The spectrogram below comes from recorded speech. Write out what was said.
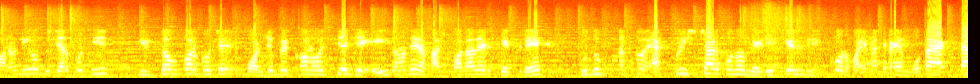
মাননীয় বিচারপতি তীর্থঙ্কর ঘোষের পর্যবেক্ষণ হচ্ছে যে এই ধরনের হাসপাতালের ক্ষেত্রে শুধুমাত্র এক পৃষ্ঠার কোনো মেডিকেল রিপোর্ট হয় না, সেখানে মোটা একটা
